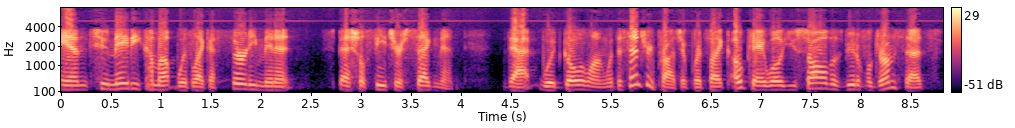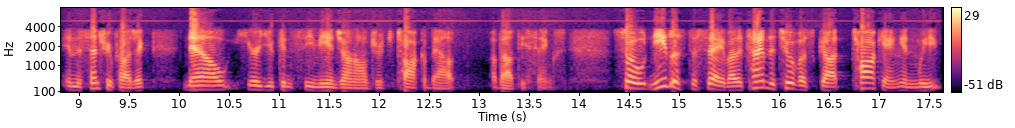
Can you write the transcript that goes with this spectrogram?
and to maybe come up with like a 30-minute special feature segment that would go along with the Century Project, where it's like, okay, well, you saw all those beautiful drum sets in the Century Project. Now here you can see me and John Aldridge talk about about these things. So, needless to say, by the time the two of us got talking and we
